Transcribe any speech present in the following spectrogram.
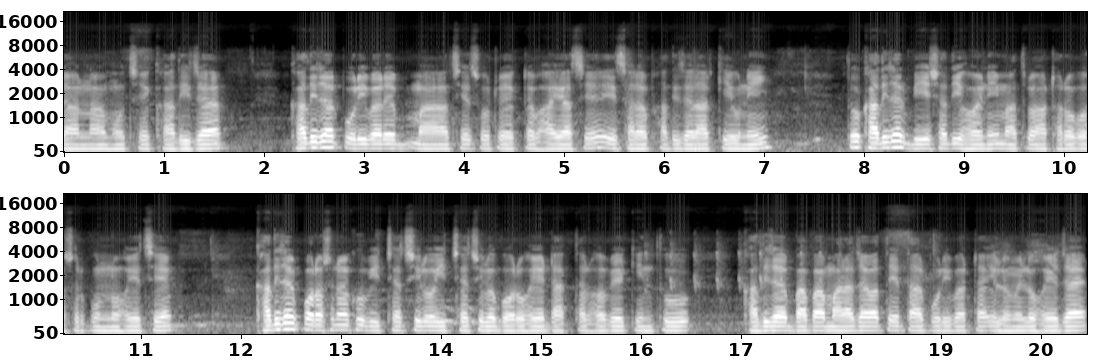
যার নাম হচ্ছে খাদিজা। খাদিজার পরিবারে মা আছে, ছোট একটা ভাই আছে এছাড়া খাদিজার আর কেউ নেই। তো খাদিজার বিয়ে শাদী হয়নি, মাত্র আঠারো বছর পূর্ণ হয়েছে। খাদিজার পড়াশোনার খুব ইচ্ছা ছিল ইচ্ছা ছিল বড় হয়ে ডাক্তার হবে, কিন্তু খাদিজার বাবা মারা যাওয়াতে তার পরিবারটা এলোমেলো হয়ে যায়।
